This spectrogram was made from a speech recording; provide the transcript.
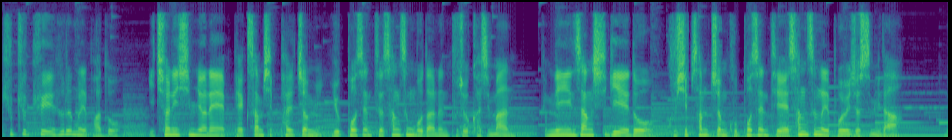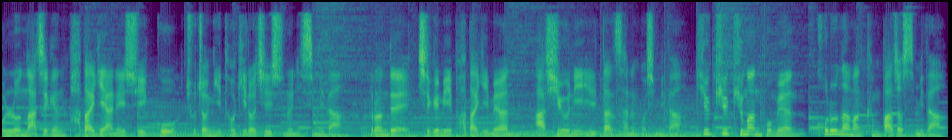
QQQ의 흐름을 봐도 2020년에 138.6% 상승보다는 부족하지만 금리 인상 시기에도 93.9%의 상승을 보여줬습니다. 물론 아직은 바닥이 아닐 수 있고 조정이 더 길어질 수는 있습니다. 그런데 지금이 바닥이면 아쉬우니 일단 사는 것입니다. QQQ만 보면 코로나만큼 빠졌습니다.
